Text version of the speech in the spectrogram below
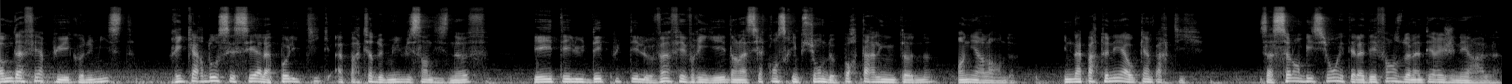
Homme d'affaires puis économiste, Ricardo cessait à la politique à partir de 1819 et est élu député le 20 février dans la circonscription de Port Arlington, en Irlande. Il n'appartenait à aucun parti. Sa seule ambition était la défense de l'intérêt général,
